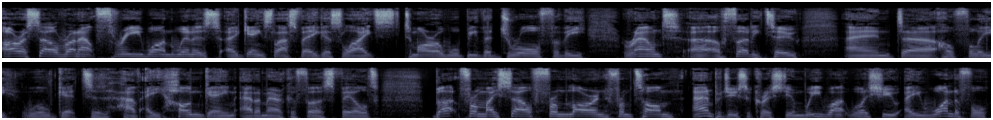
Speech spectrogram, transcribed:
RSL run out 3 1 winners against Las Vegas Lights. Tomorrow will be the draw for the round uh, of 32, and uh, hopefully we'll get to have a home game at America First Field. But from myself, from Lauren, from Tom, and producer Christian, we wish you a wonderful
